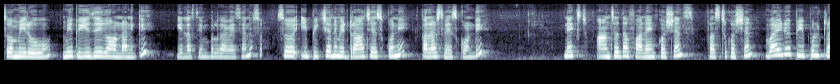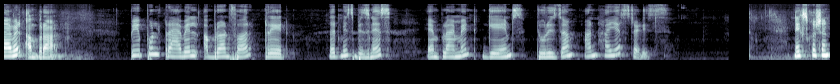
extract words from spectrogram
సో మీరు మీకు ఈజీగా ఉండడానికి ఇలా సింపుల్గా వేశాను సో సో ఈ పిక్చర్ని మీరు డ్రా చేసుకొని కలర్స్ వేసుకోండి next answer the following questions first question why do people travel abroad people travel abroad for trade that means business employment games tourism and higher studies next question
